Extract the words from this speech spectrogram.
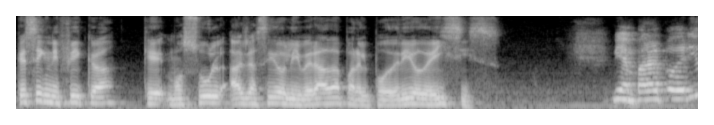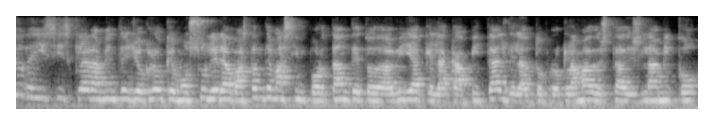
¿Qué significa que Mosul haya sido liberada para el poderío de ISIS? Bien, para el poderío de ISIS, claramente yo creo que Mosul era bastante más importante todavía que la capital del autoproclamado Estado Islámico,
